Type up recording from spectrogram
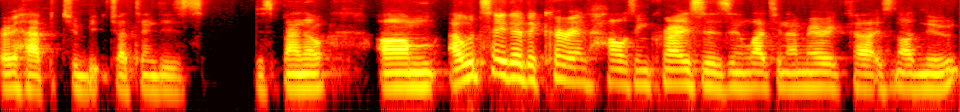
very happy to be to attend this this panel. Um, I would say that the current housing crisis in Latin America is not new.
